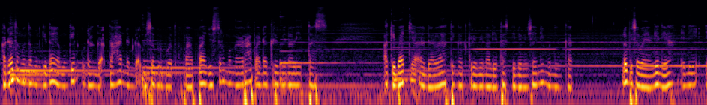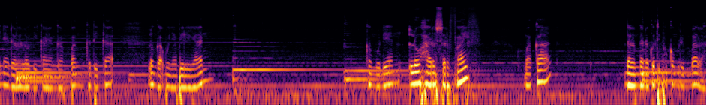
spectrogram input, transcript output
ada teman-teman kita yang mungkin udah nggak tahan dan nggak bisa berbuat apa-apa justru mengarah pada kriminalitas. Akibatnya adalah tingkat kriminalitas di Indonesia ini meningkat. Lo bisa bayangin ya ini ini adalah logika yang gampang ketika lo nggak punya pilihan kemudian lo harus survive maka dalam tanda kutip hukum rimba lah.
